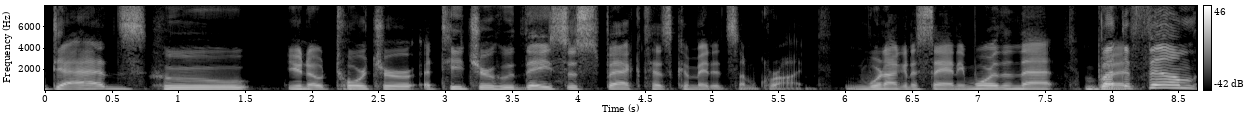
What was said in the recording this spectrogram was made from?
dads who you know, torture a teacher who they suspect has committed some crime. We're not going to say any more than that. But, but, the film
